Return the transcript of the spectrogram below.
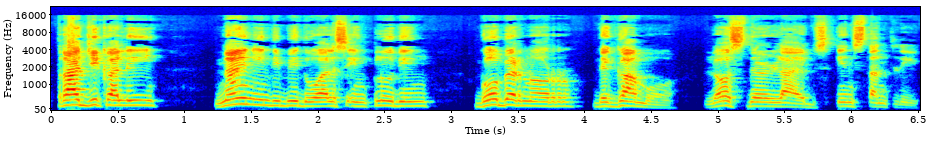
Tragically, nine individuals, including Governor de Gamo, lost their lives instantly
